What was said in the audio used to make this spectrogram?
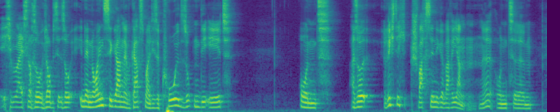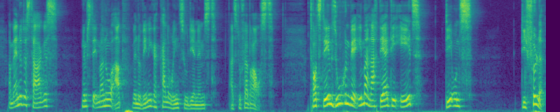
ich weiß noch so, ich glaube, so in den 90ern gab es mal diese Kohlsuppendiät und also richtig schwachsinnige Varianten. Ne? Und ähm, am Ende des Tages nimmst du immer nur ab, wenn du weniger Kalorien zu dir nimmst als du verbrauchst. Trotzdem suchen wir immer nach der Diät, die uns die Fülle,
